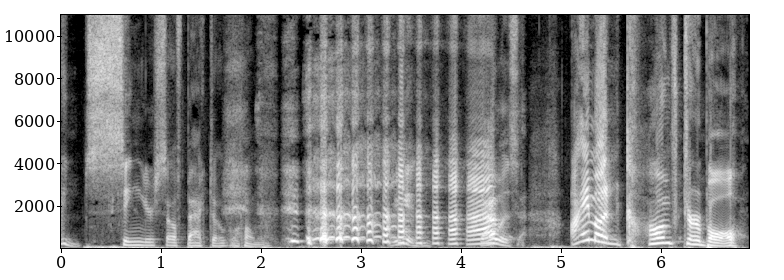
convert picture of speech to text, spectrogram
could sing yourself back to Oklahoma. Could- that was. I'm uncomfortable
